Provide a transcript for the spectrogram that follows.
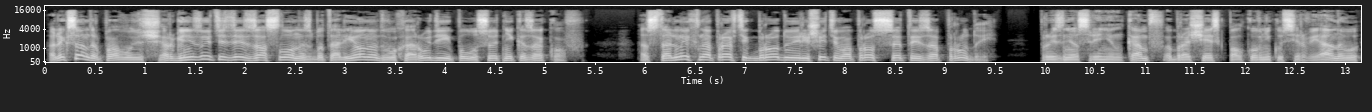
«Александр Павлович, организуйте здесь заслон из батальона, двух орудий и полусотни казаков. Остальных направьте к броду и решите вопрос с этой запрудой», произнес Ренинкампф, обращаясь к полковнику Сервианову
